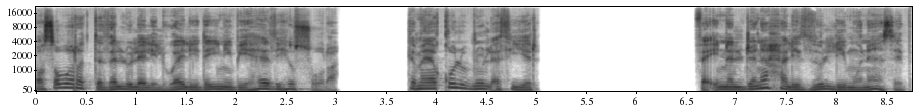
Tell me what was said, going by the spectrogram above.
فصور التذلل للوالدين بهذه الصورة. كما يقول ابن الأثير فإن الجناح للذل مناسب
